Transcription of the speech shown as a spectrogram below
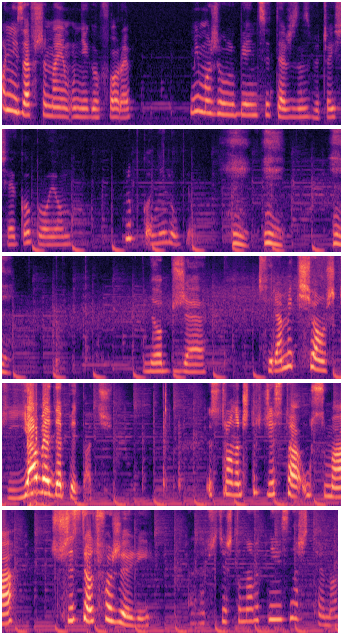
Oni zawsze mają u niego forę, mimo że ulubieńcy też zazwyczaj się go boją lub go nie lubią. Dobrze. Otwieramy książki. Ja będę pytać. Strona 48. Wszyscy otworzyli. Ale przecież to nawet nie jest nasz temat.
